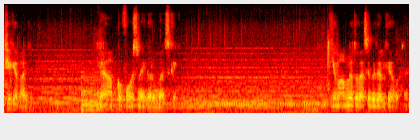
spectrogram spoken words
ठीक है भाई जी। मैं आपको फोर्स नहीं करूँगा इसके। ये मामले तो वैसे भी दिल के होते हैं।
